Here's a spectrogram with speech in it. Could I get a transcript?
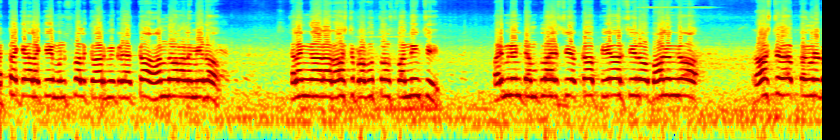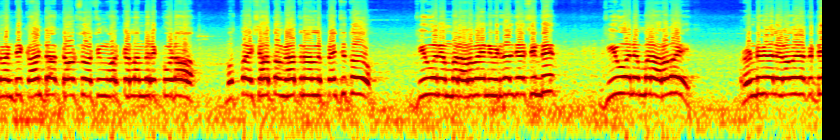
ఎట్టకేలకి మున్సిపల్ కార్మికుల యొక్క ఆందోళన మీద తెలంగాణ రాష్ట్ర ప్రభుత్వం స్పందించి పర్మనెంట్ ఎంప్లాయీస్ యొక్క పిఆర్సీలో భాగంగా రాష్ట్ర వ్యాప్తంగా ఉన్నటువంటి కాంట్రాక్ట్ అవుట్సోర్సింగ్ వర్కర్లందరికీ కూడా ముప్పై శాతం వేతనాలను పెంచుతూ జీవో నెంబర్ అరవైని విడుదల చేసింది. జీవో నెంబర్ అరవై రెండు వేల ఇరవై ఒకటి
